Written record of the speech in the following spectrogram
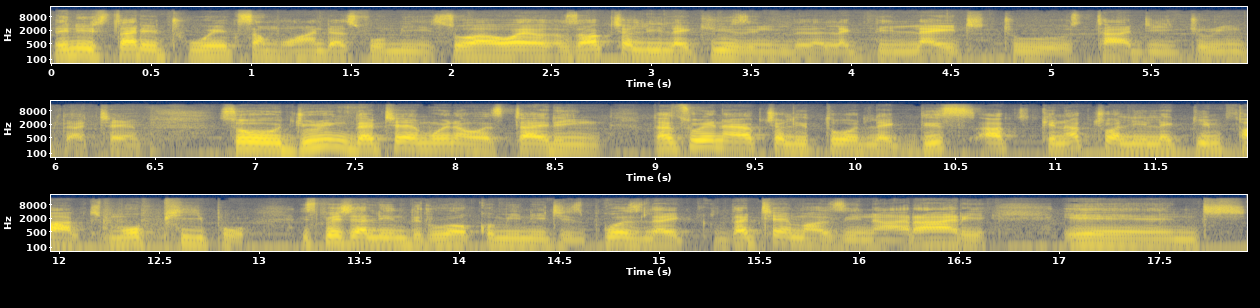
Then it started to work some wonders for me. So I was actually like using the, like the light to study during that time so during that time when I was studying that's when I actually thought like this act can actually like impact more people especially in the rural communities because like that time I was in Harare and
